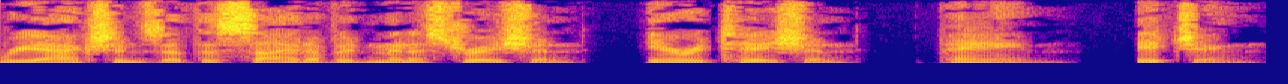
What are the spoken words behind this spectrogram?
reactions at the site of administration, irritation, pain, itching,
